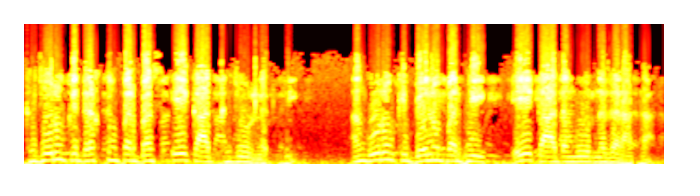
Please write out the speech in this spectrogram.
کھجوروں کے درختوں پر بس ایک آدھ کھجور لگتی۔ انگوروں کی بیلوں پر بھی ایک آدھ انگور نظر آتا۔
